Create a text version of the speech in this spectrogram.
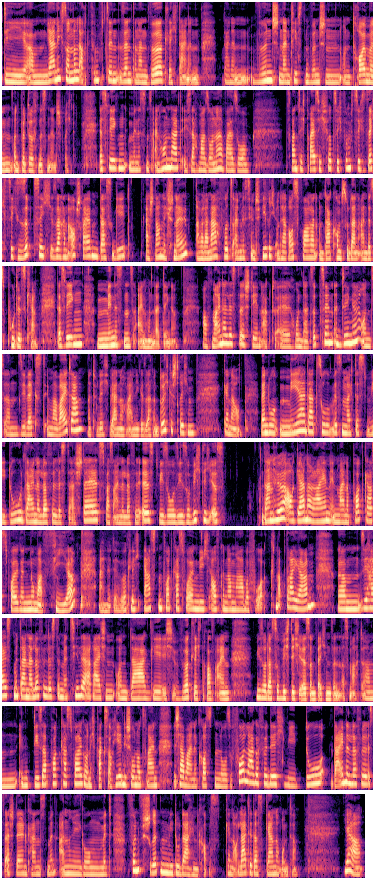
die ähm, ja nicht so 0815 sind, sondern wirklich deinen deinen Wünschen, deinen tiefsten Wünschen und Träumen und Bedürfnissen entspricht. Deswegen mindestens 100, ich sag mal so, ne, weil so 20, 30, 40, 50, 60, 70 Sachen aufschreiben. Das geht erstaunlich schnell, aber danach wird es ein bisschen schwierig und herausfordernd und da kommst du dann an des Pudels Kern. Deswegen mindestens 100 Dinge. Auf meiner Liste stehen aktuell 117 Dinge und ähm, sie wächst immer weiter. Natürlich werden noch einige Sachen durchgestrichen. Genau. Wenn du mehr dazu wissen möchtest, wie du deine Löffelliste erstellst, was eine Löffel ist, wieso sie so wichtig ist, dann hör auch gerne rein in meine Podcast-Folge Nummer 4. Eine der wirklich ersten Podcast-Folgen, die ich aufgenommen habe vor knapp drei Jahren. Ähm, sie heißt Mit deiner Löffelliste mehr Ziele erreichen und da gehe ich wirklich drauf ein, wieso das so wichtig ist und welchen Sinn das macht. Ähm, in dieser Podcast-Folge, und ich packe es auch hier in die Shownotes rein, ich habe eine kostenlose Vorlage für dich, wie du deine Löffel ist erstellen kannst mit Anregungen, mit fünf Schritten, wie du dahin kommst. Genau, lade dir das gerne runter. Ja,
